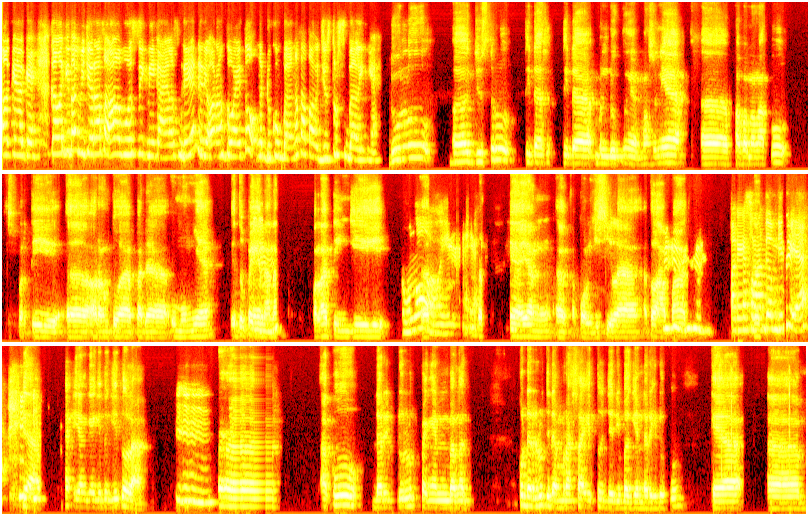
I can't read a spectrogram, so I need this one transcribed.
Oke oke. Kalau kita bicara soal musik nih KL sebenarnya dari orang tua itu ngedukung banget atau justru sebaliknya? Dulu uh, justru tidak tidak mendukung ya. Maksudnya uh, papa mamaku seperti uh, orang tua pada umumnya itu pengen hmm. anak sekolah tinggi. Oh uh, iya, iya. Ya yang uh, ke polisi lah atau apa. Pakai seragam gitu ya? Iya, yang kayak gitu gitulah. Uh, aku dari dulu pengen banget. Aku dari dulu tidak merasa itu jadi bagian dari hidupku. Kayak uh,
